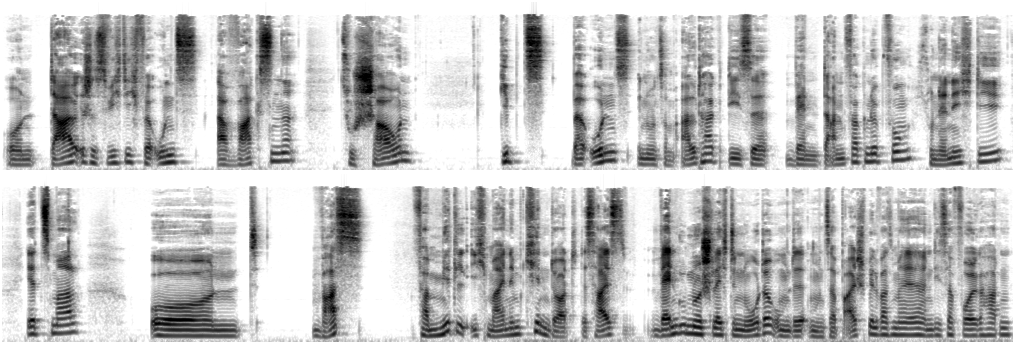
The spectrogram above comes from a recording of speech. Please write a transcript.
Und da ist es wichtig für uns Erwachsene zu schauen, gibt es bei uns in unserem Alltag diese Wenn-Dann-Verknüpfung, so nenne ich die jetzt mal, und was vermittel ich meinem Kind dort. Das heißt, wenn du nur schlechte Note, um, de, um unser Beispiel, was wir ja in dieser Folge hatten,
